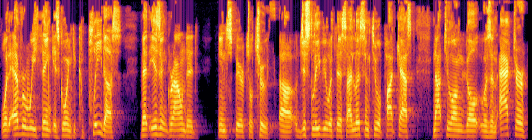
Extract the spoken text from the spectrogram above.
whatever we think is going to complete us that isn't grounded in spiritual truth. Uh, just leave you with this. I listened to a podcast not too long ago. It was an actor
